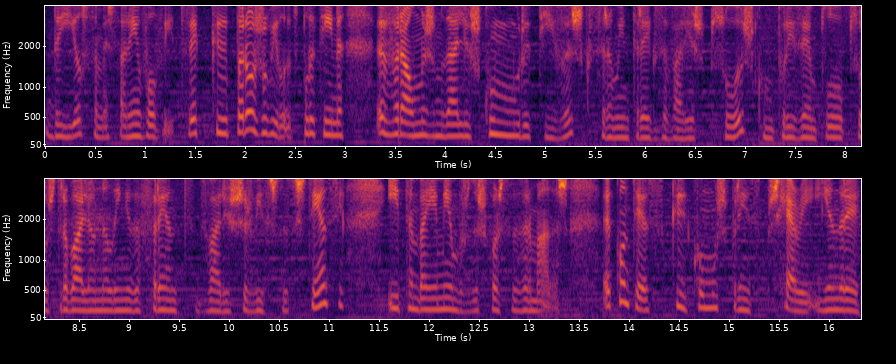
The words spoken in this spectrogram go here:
daí eles também estarem envolvidos. É que para o Jubileu de Platina haverá umas medalhas comemorativas que serão entregues a várias pessoas, como por exemplo pessoas que trabalham na linha da frente de vários serviços de assistência e também a membros das Forças Armadas. Acontece que, como os príncipes Harry e André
